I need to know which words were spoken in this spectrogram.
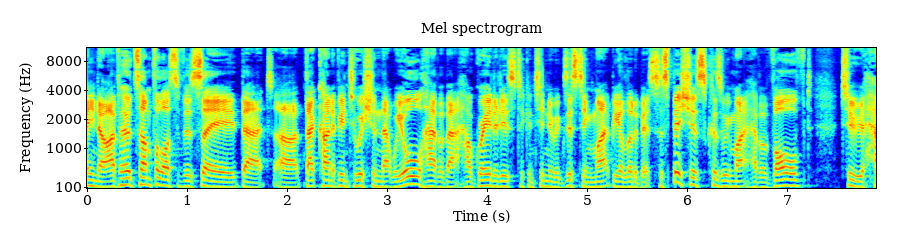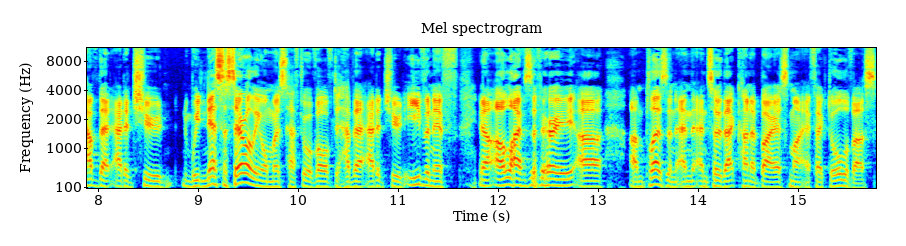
you know, I've heard some philosophers say that uh, that kind of intuition that we all have about how great it is to continue existing might be a little bit suspicious because we might have evolved to have that attitude. We necessarily almost have to evolve to have that attitude, even if you know, our lives are very uh, unpleasant, and and so that kind of bias might affect all of us.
